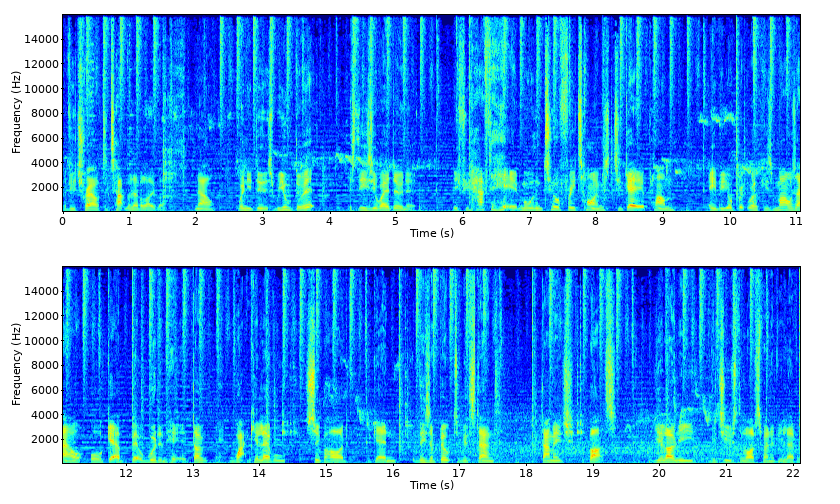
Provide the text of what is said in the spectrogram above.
of your trowel to tap the level over. Now, when you do this, we all do it. It's the easier way of doing it. If you have to hit it more than two or three times to get it plumb, either your brickwork is miles out or get a bit of wood and hit it. Don't whack your level super hard. Again, these are built to withstand damage, but you'll only reduce the lifespan of your level.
